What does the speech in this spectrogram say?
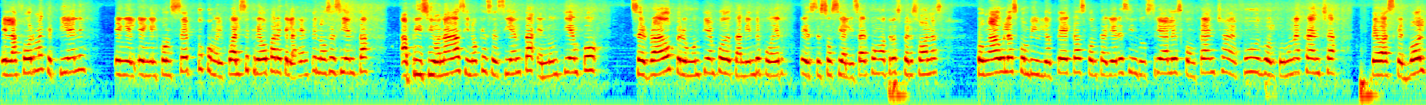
en la forma que tiene, en el, en el concepto con el cual se creó para que la gente no se sienta aprisionada, sino que se sienta en un tiempo cerrado, pero en un tiempo también de poder este, socializar con otras personas, con aulas, con bibliotecas, con talleres industriales, con cancha de fútbol, con una cancha de básquetbol,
